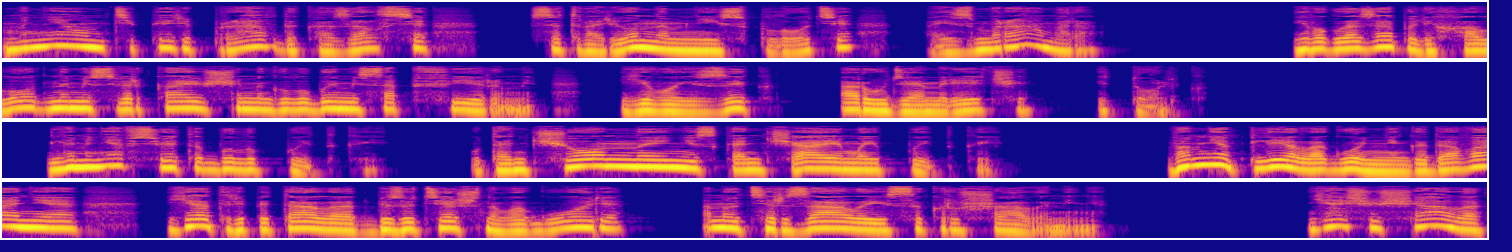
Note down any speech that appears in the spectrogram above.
Мне он теперь и правда казался сотворенным не из плоти, а из мрамора. Его глаза были холодными, сверкающими голубыми сапфирами, его язык — орудием речи и только. Для меня все это было пыткой, утонченной, нескончаемой пыткой. Во мне тлел огонь негодования, я трепетала от безутешного горя, оно терзало и сокрушало меня. Я ощущала,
